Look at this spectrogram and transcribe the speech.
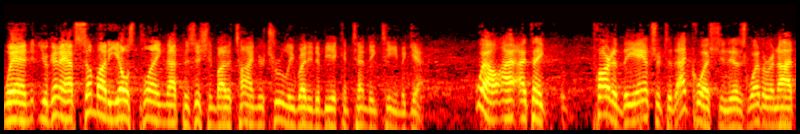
when you're going to have somebody else playing that position by the time you're truly ready to be a contending team again? Well, I, I think part of the answer to that question is whether or not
